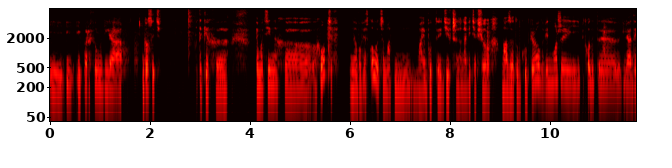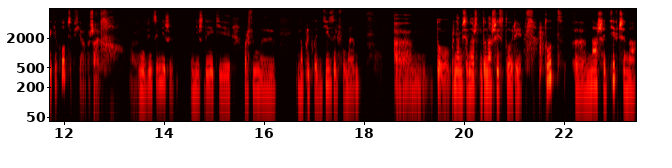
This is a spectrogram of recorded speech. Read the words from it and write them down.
і, і, і парфюм для досить таких е, емоційних е, хлопців. Не обов'язково це ма- має бути дівчина, навіть якщо назва тут Good Girl, він може і підходити для деяких хлопців, я вважаю. Е, Ну, він сильніший, ніж деякі парфюми, наприклад, Дізель, Фумен. Ем, То вернемося до нашої історії. Тут е, наша дівчина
